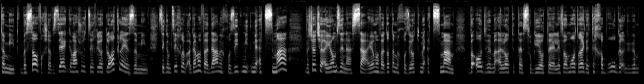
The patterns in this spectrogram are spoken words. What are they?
תמיד בסוף. עכשיו, זה גם משהו שצריך להיות לא רק ליזמים, זה גם צריך, גם הוועדה המחוזית מעצמה, ואני חושבת שהיום זה נעשה, היום הוועדות המחוזיות מעצמם באות ומעלות את הסוגיות האלה, ואומרות, רגע, תחברו גם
